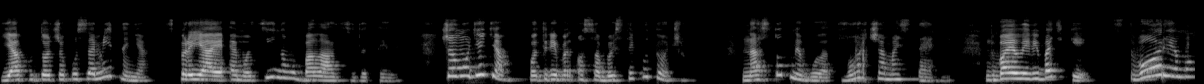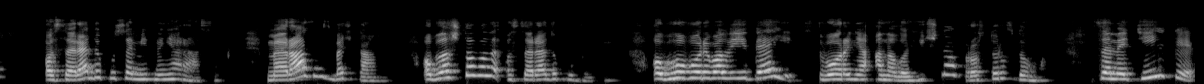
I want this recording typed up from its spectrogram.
як куточок усамітнення сприяє емоційному балансу дитини. Чому дітям потрібен особистий куточок? Наступне була творча майстерня. Дбайливі батьки створюємо осередок усамітнення разом. Ми разом з батьками облаштовували осередок у групі. обговорювали ідеї створення аналогічного простору вдома. Це не тільки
